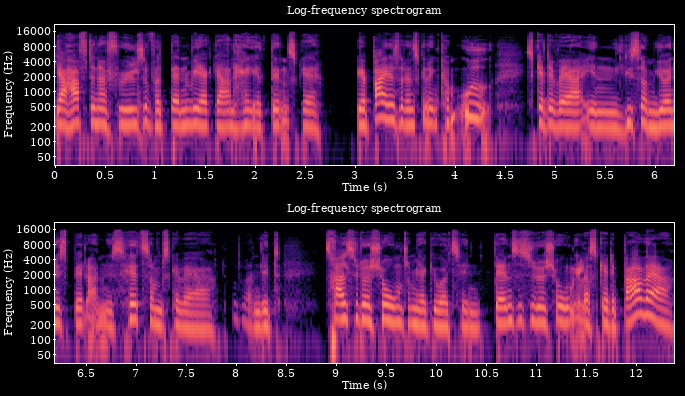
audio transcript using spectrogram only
jeg har haft den her følelse, hvordan vil jeg gerne have, at den skal bearbejdes, hvordan skal den komme ud? Skal det være en, ligesom Jørgens Bed Amnes Head, som skal være det var en lidt træls situation, som jeg gjorde til en dansesituation, eller skal det bare være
